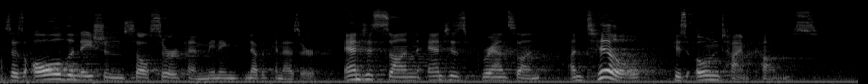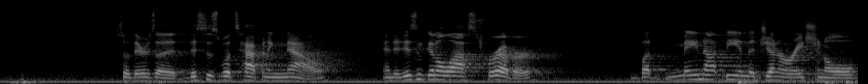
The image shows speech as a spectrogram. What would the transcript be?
He says, All the nations shall serve him, meaning Nebuchadnezzar, and his son and his grandson, until his own time comes. So there's a, this is what's happening now, and it isn't going to last forever, but may not be in the generational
